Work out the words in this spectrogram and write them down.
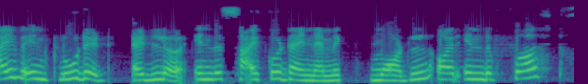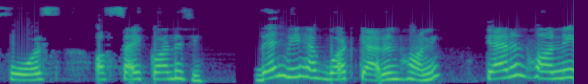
I included Adler in the dynamic model اور in the first force of psychology then we have what Karen Horney Karen Horney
